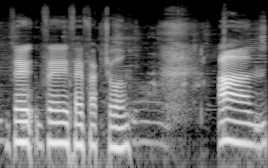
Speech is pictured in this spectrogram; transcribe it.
very very very factual. Um,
